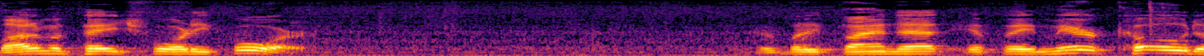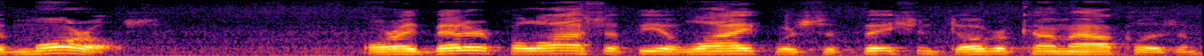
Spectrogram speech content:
Bottom of page 44. Everybody find that? If a mere code of morals or a better philosophy of life were sufficient to overcome alcoholism,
